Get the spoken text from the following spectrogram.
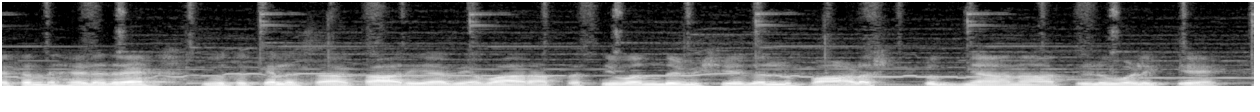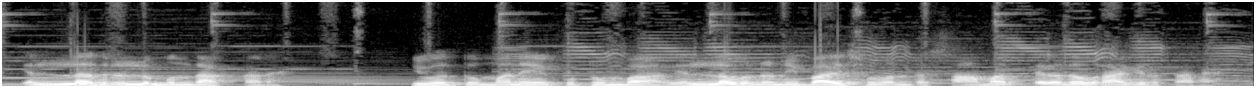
ಯಾಕಂತ ಹೇಳಿದ್ರೆ ಇವತ್ತು ಕೆಲಸ, ಕಾರ್ಯ, ವ್ಯವಹಾರ ಪ್ರತಿಯೊಂದು ವಿಷಯದಲ್ಲೂ ಬಹಳಷ್ಟು ಜ್ಞಾನ, ತಿಳುವಳಿಕೆ ಎಲ್ಲದರಲ್ಲೂ ಮುಂದಾಗ್ತಾರೆ. ಇವತ್ತು ಮನೆ, ಕುಟುಂಬ ಎಲ್ಲವನ್ನು ನಿಭಾಯಿಸುವಂಥ ಸಾಮರ್ಥ್ಯದವರಾಗಿರ್ತಾರೆ.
